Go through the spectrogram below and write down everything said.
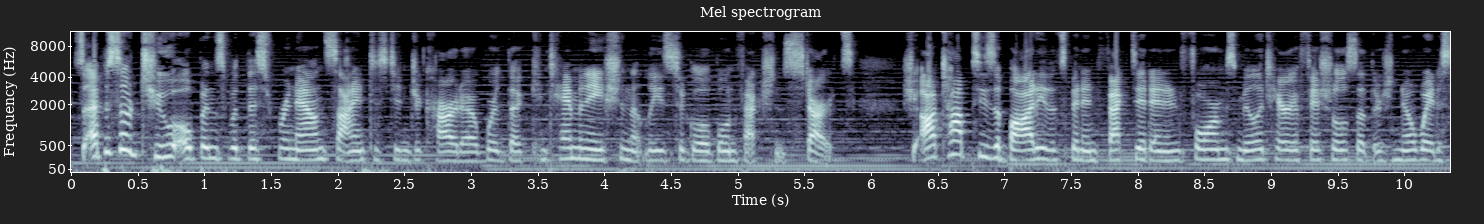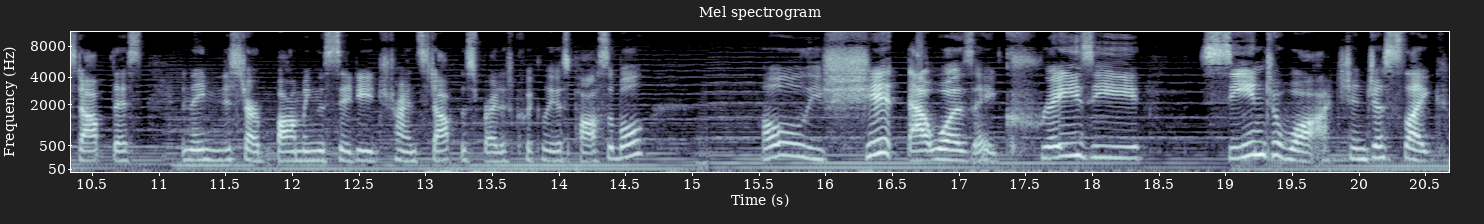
So, episode 2 opens with this renowned scientist in Jakarta where the contamination that leads to global infection starts, she autopsies a body that's been infected and informs military officials that there's no way to stop this and they need to start bombing the city to try and stop the spread as quickly as possible. Holy shit, that was a crazy scene to watch and just like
